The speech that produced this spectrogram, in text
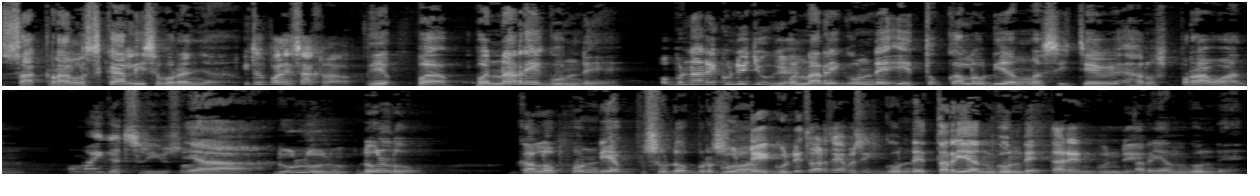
sakral sekali sebenarnya. itu paling sakral. Pe- penari gunde, Oh penari kundi juga. penari gunde itu kalau dia masih cewek harus perawan. oh my god serius? Oh, Ya, Dulu loh. dulu. Kalaupun dia sudah Gunde, bersuami. gunde itu artinya apa sih? Gunde, tarian gunde. Tarian gunde. Tarian gunde.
